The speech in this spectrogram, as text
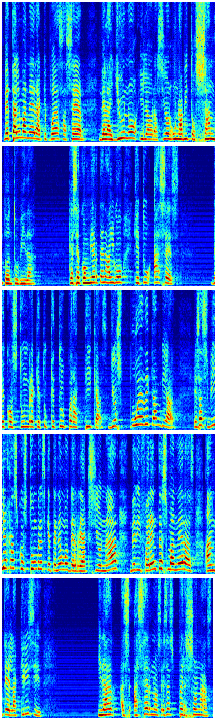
de tal manera que puedas hacer del ayuno y la oración un hábito santo en tu vida, que se convierta en algo que tú haces de costumbre, que tú, que tú practicas. Dios puede cambiar esas viejas costumbres que tenemos de reaccionar de diferentes maneras ante la crisis y dar, hacernos esas personas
